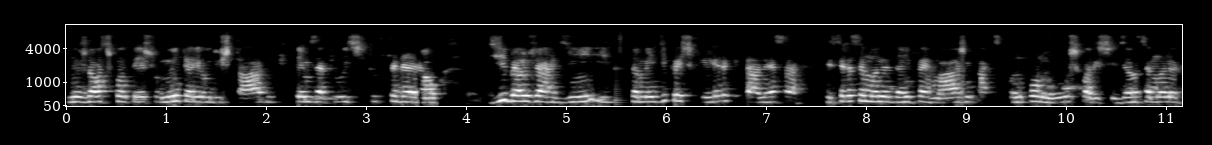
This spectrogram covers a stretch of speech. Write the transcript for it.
nos nossos contextos no interior do estado, que temos aqui o Instituto Federal de Belo Jardim e também de Pesqueira, que está nessa terceira semana da enfermagem, participando conosco, Aristides, é uma semana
